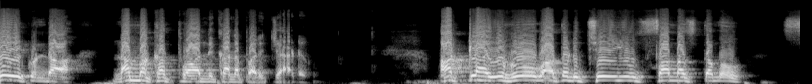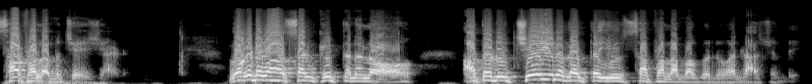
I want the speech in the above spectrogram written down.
చేయకుండా నమ్మకత్వాన్ని కనపరిచాడు. అట్లా యహో అతడు చేయు సమస్తము సఫలము చేశాడు. ఒకటవ సంకీర్తనలో అతడు చేయినదంతయు సఫలమగును అని రాసింది.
